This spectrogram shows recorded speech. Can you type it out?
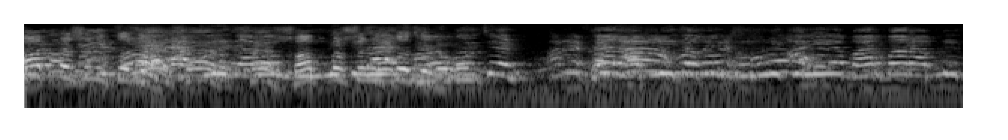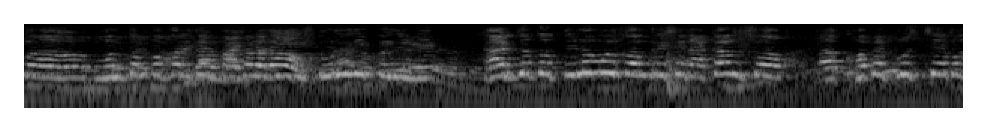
সব প্রশ্নের উত্তর সব প্রশ্নের উত্তর নিয়ে বারবার আপনি মন্তব্য করেছেন, পাশাপাশি দুর্নীতি নিয়ে। কার্যত তৃণমূল কংগ্রেসের একাংশ ক্ষোভে ফুসছে এবং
